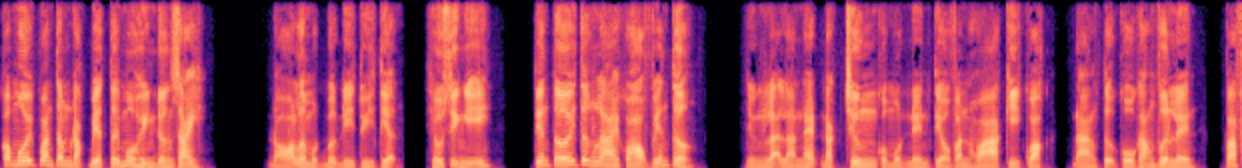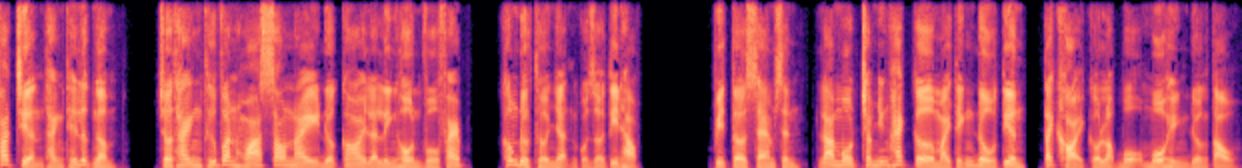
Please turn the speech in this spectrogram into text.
có mối quan tâm đặc biệt tới mô hình đường dây đó là một bước đi tùy tiện, thiếu suy nghĩ, tiến tới tương lai khoa học viễn tưởng, nhưng lại là nét đặc trưng của một nền tiểu văn hóa kỳ quặc đang tự cố gắng vươn lên và phát triển thành thế lực ngầm, trở thành thứ văn hóa sau này được coi là linh hồn vô phép, không được thừa nhận của giới tin học. Peter Sampson là một trong những hacker máy tính đầu tiên tách khỏi câu lạc bộ mô hình đường tàu.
